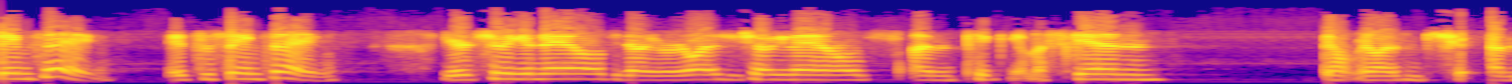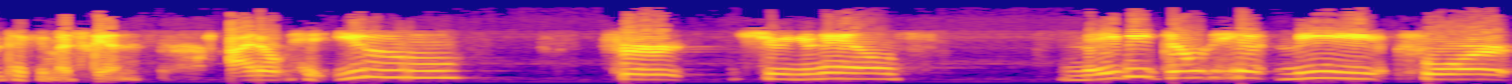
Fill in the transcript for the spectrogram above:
same thing. It's the same thing. You're chewing your nails. You don't even realize you're chewing your nails. I'm picking at my skin. Don't realize I'm, I'm picking my skin. I don't hit you for chewing your nails. Maybe don't hit me for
